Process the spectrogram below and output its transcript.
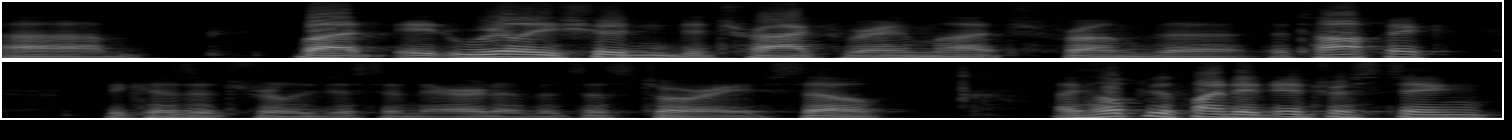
Um, but it really shouldn't detract very much from the, the topic because it's really just a narrative, it's a story. So I hope you find it interesting,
